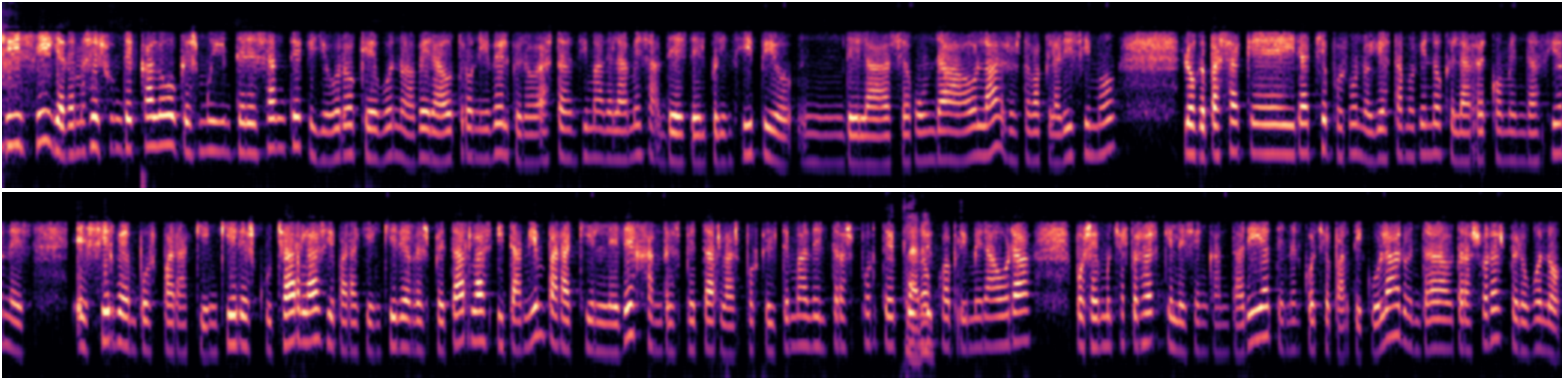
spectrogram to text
Sí, sí, y además es un decálogo que es muy interesante, que yo creo que, bueno, a ver, a otro nivel, pero ha estado encima de la mesa desde el principio mm, de la segunda ola, eso estaba clarísimo. Lo que pasa que, Irache, pues bueno, ya estamos viendo que las recomendaciones eh, sirven pues para quien quiere escucharlas y para quien quiere respetarlas y también para quien le dejan respetarlas, porque el tema del transporte público a primera hora, pues hay muchas personas que les encantaría tener coche particular o entrar a otras horas, pero bueno,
